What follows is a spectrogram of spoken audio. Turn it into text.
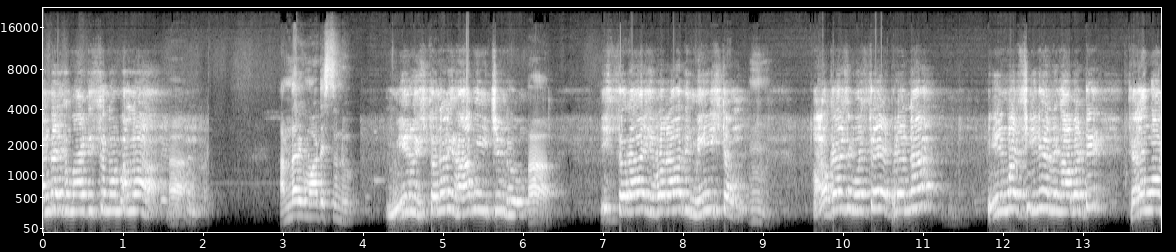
అందరికి మాటిస్తున్నాం మళ్ళా. అందరికి మాటిస్తుండు. మీరు ఇస్తానని హామీ ఇచ్చిండ్రు. ఇస్తారా ఇవ్వరా అది మీ ఇష్టం. అవకాశం వస్తే ఎప్పుడన్నా నేను కూడా సీనియర్ని కాబట్టి తెలంగాణ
